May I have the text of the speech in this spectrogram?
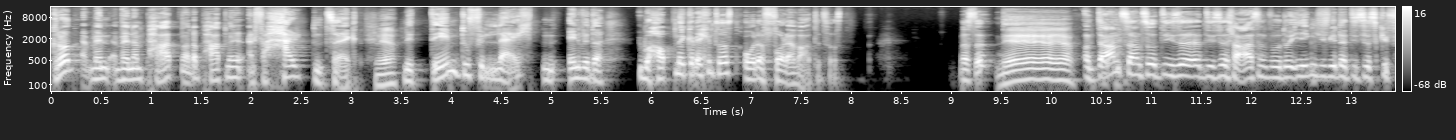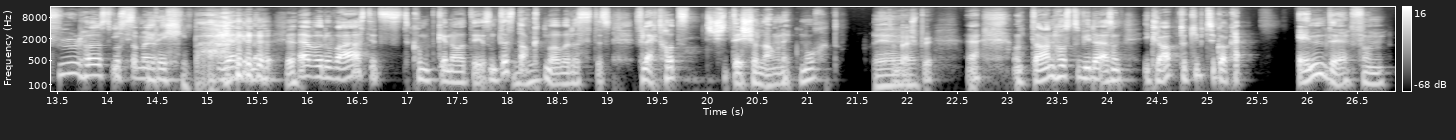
gerade wenn, wenn ein Partner oder Partnerin ein Verhalten zeigt, mit dem du vielleicht entweder überhaupt nicht gerechnet hast oder voll erwartet hast. Weißt du? Ja, ja, ja. Und dann sind so diese, diese Phasen, wo du irgendwie wieder dieses Gefühl hast, was du mal. berechenbar. Ja, genau. ja, wo du weißt, jetzt kommt genau das. Und das Mhm. taugt mir aber, dass das, vielleicht hat das schon lange nicht gemacht, Ja, zum ja. Beispiel. Ja. Und dann hast du wieder, also ich glaube, da gibt es sogar kein Ende von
